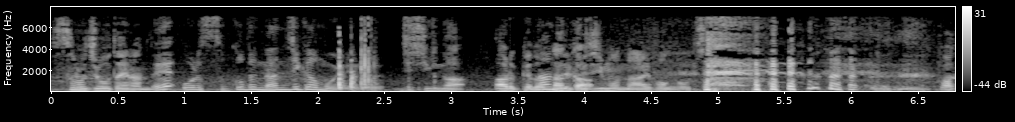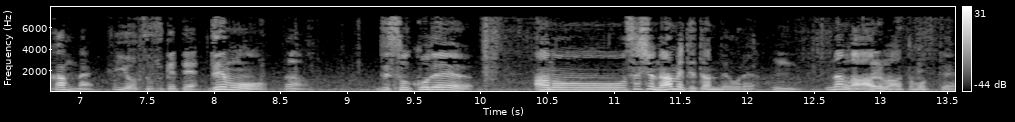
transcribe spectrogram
その状態なんだよえ、俺そこで何時間も入れる自信があるけど、なんかなんでフ。ジモンの iPhone が落ちた わかんない。いいよ、続けて。でもうん。でそこであのー最初舐めてたんだよ俺。うん。なんかあるわと思って、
